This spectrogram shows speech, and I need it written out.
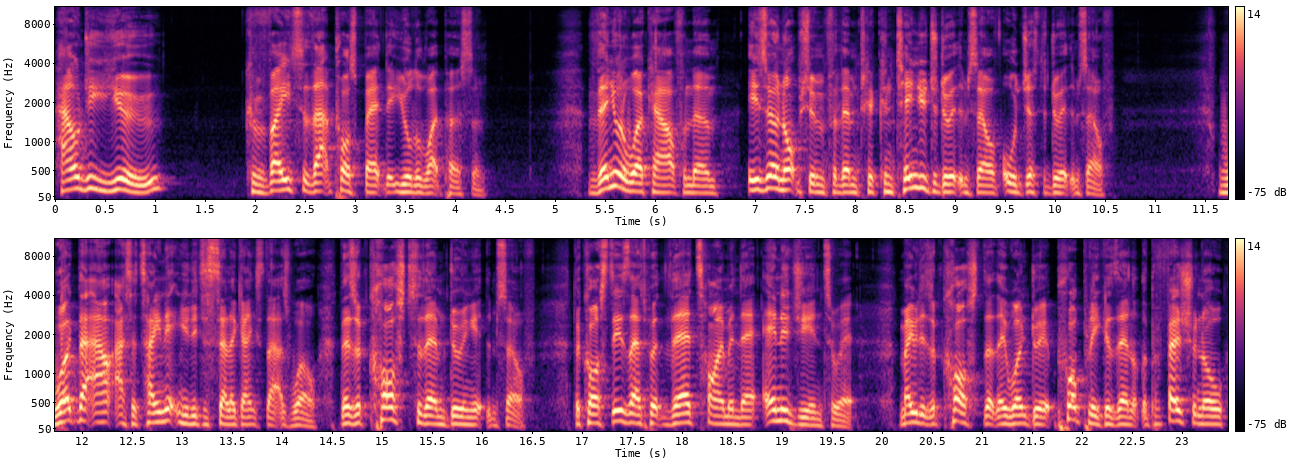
How do you convey to that prospect that you're the right person? Then you want to work out from them is there an option for them to continue to do it themselves or just to do it themselves? Work that out, ascertain it, and you need to sell against that as well. There's a cost to them doing it themselves. The cost is they have to put their time and their energy into it. Maybe there's a cost that they won't do it properly because they're not the professional,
